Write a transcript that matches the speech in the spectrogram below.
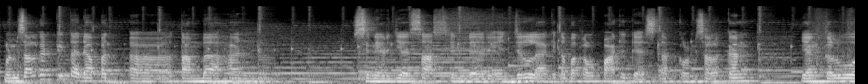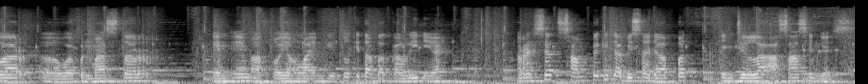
Kalau misalkan kita dapat eh, tambahan sinergi assassin dari Angela kita bakal pakai guys. Tapi kalau misalkan yang keluar uh, weapon master MM atau yang lain gitu kita bakal ini ya. Reset sampai kita bisa dapat Angela assassin guys.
